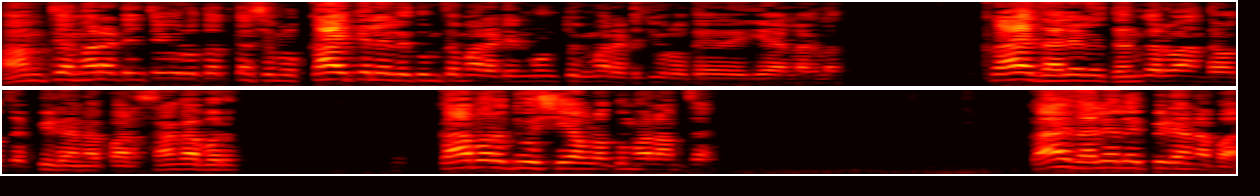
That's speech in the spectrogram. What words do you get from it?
आमच्या मराठ्यांच्या विरोधात कशामुळे काय केलेलं आहे तुमचं मराठी म्हणून तुम्ही मराठीच्या विरोध यायला लागला काय झालेलं धनगर बांधवांचा पिढ्याना पार सांगा बरं. का बरं दोष एवढा तुम्हाला आमचा? काय झालेलं आहे पिढ्याना पा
